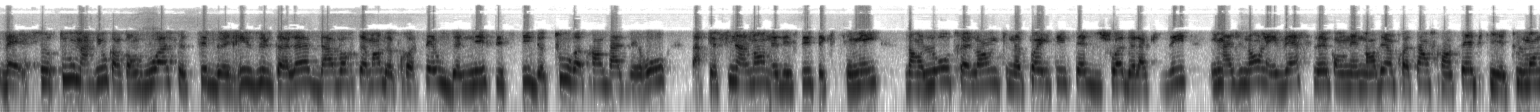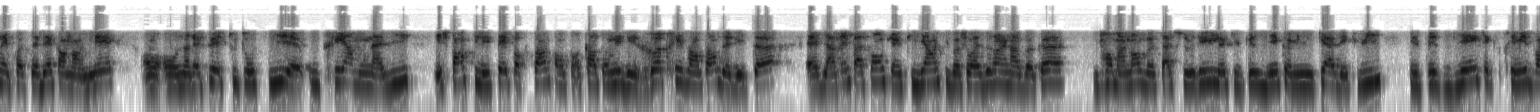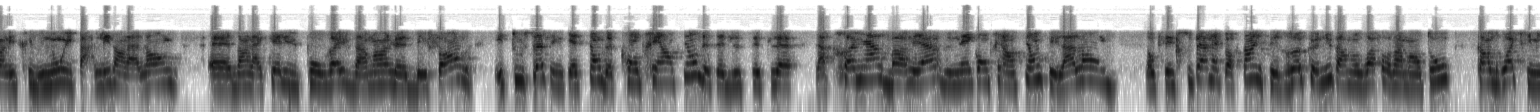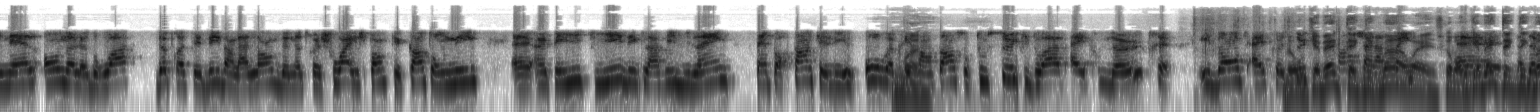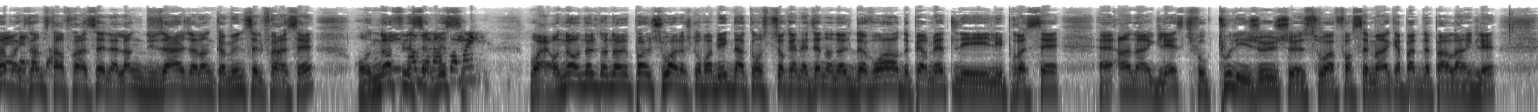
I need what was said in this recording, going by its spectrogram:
Ben, surtout, Mario, quand on voit ce type de résultat-là, d'avortement de procès ou de nécessité de tout reprendre à zéro, parce que finalement, on a décidé de s'exprimer dans l'autre langue qui n'a pas été celle du choix de l'accusé. Imaginons l'inverse, qu'on ait demandé un procès en français puis que tout le monde ait procédé qu'en anglais. On, aurait pu être tout aussi euh, outré, à mon avis. Et je pense qu'il est important quand on, quand on est des représentants de l'État, euh, de la même façon qu'un client qui va choisir un avocat, normalement, va s'assurer qu'il puisse bien communiquer avec lui, qu'il puisse bien s'exprimer devant les tribunaux et parler dans la langue euh, dans laquelle il pourra évidemment le défendre. Et tout ça, c'est une question de compréhension de cette justice-là. La première barrière d'une incompréhension, c'est la langue. Donc, c'est super important et c'est reconnu par nos droits fondamentaux qu'en droit criminel, on a le droit de procéder dans la langue de notre choix. Et je pense que quand on est euh, un pays qui est déclaré bilingue, c'est important que les hauts représentants, surtout ceux qui doivent être neutres et donc être Mais ceux au Québec, qui techniquement, ouais, je comprends. Au Québec, euh, techniquement, par exemple, c'est en français. La langue d'usage, la langue commune, c'est le français. On offre le service. Ouais, on a, on a, pas le choix. Là. Je comprends bien que dans la Constitution canadienne, on a le devoir de permettre les, les procès euh, en anglais. Ce qu'il faut que tous les juges euh, soient forcément capables de parler anglais.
